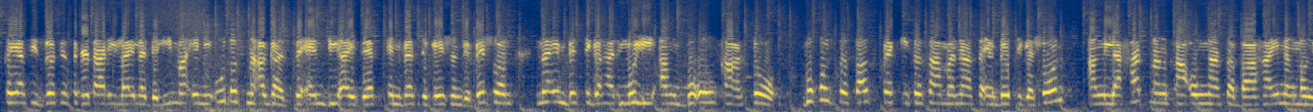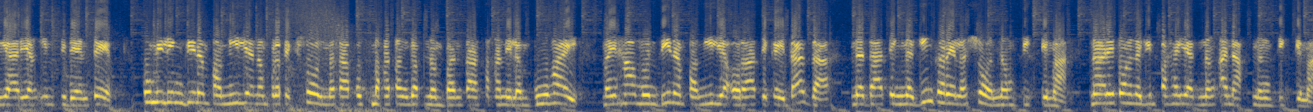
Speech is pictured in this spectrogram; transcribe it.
Kaya si Justice Secretary Laila De Lima iniutos na agad sa NBI Death Investigation Division na imbestigahan muli ang buong kaso. Bukod sa suspect, isasama na sa investigasyon ang lahat ng taong nasa bahay nang mangyari ang insidente. Humiling din ang pamilya ng proteksyon matapos makatanggap ng banta sa kanilang buhay. May hamon din ang pamilya Orate kay Daza na dating naging karelasyon ng biktima. Narito ang naging pahayag ng anak ng biktima.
